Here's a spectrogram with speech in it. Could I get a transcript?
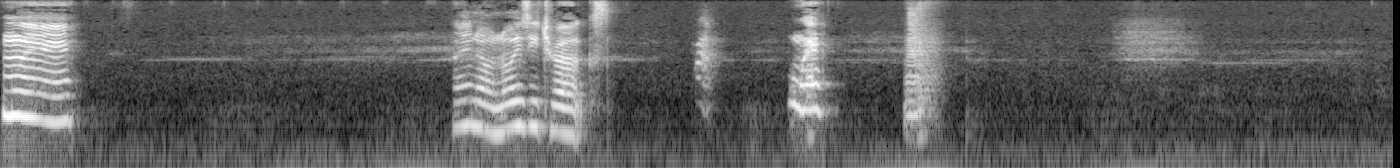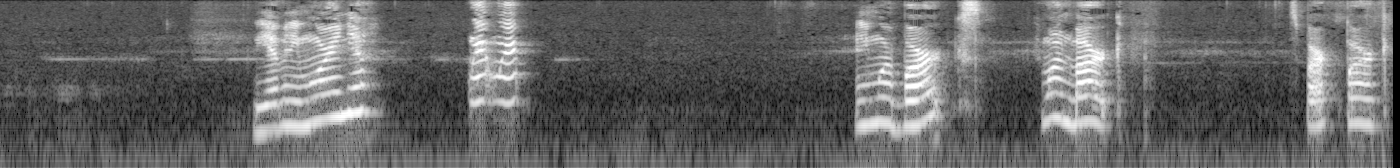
Meh. I know, noisy trucks. Meh. Do you have any more in you? Any more barks? Come on, bark. Spark, bark.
